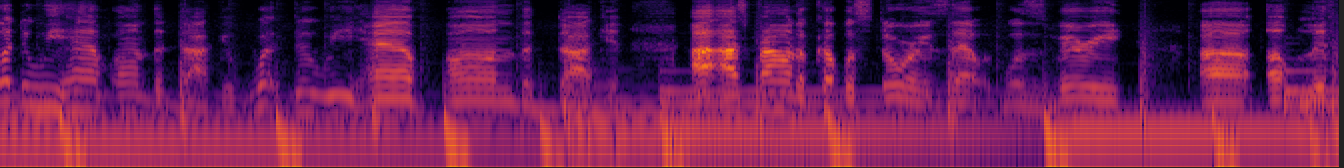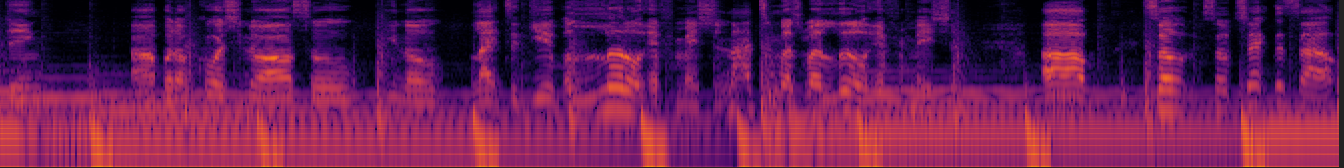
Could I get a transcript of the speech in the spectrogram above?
what do we have on the docket? What do we have on the docket? I, I found a couple stories that was very uh, uplifting. Uh, but of course, you know, I also, you know, like to give a little information, not too much, but a little information. Uh, so, so check this out.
